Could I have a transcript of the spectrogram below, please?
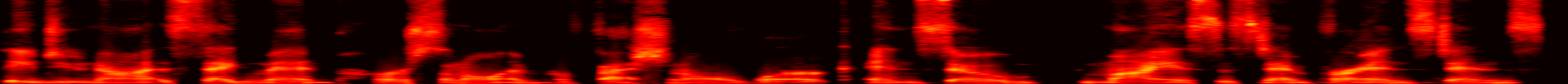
they do not segment personal and professional work. And so, my assistant, for instance,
